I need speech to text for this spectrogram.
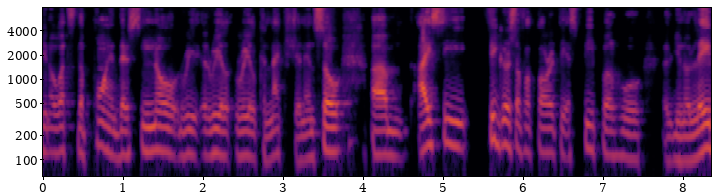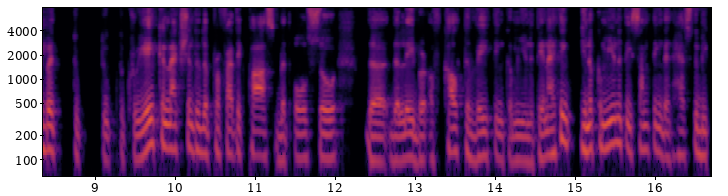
you know what's the point? There's no re- real real connection, and so um, I see figures of authority as people who you know labor to to, to create connection to the prophetic past, but also the, the labor of cultivating community. And I think, you know, community is something that has to be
